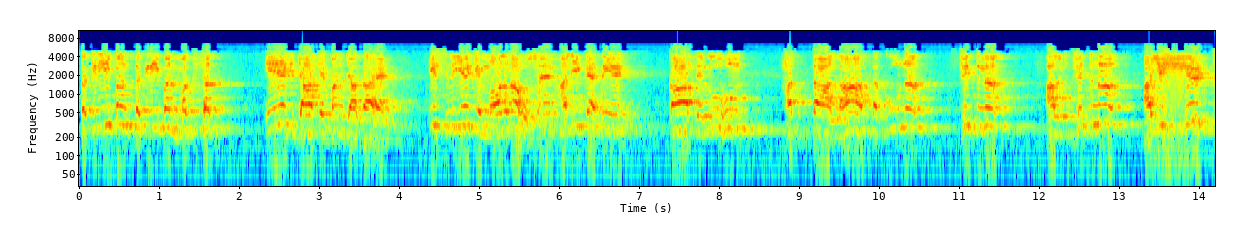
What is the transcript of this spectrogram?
تقریباً تقریباً مقصد ایک جا کے بن جاتا ہے۔ اس لیے کہ مولانا حسین علی کہتے ہیں کا حتی لا تکون فتنہ، الفتنہ شرک۔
